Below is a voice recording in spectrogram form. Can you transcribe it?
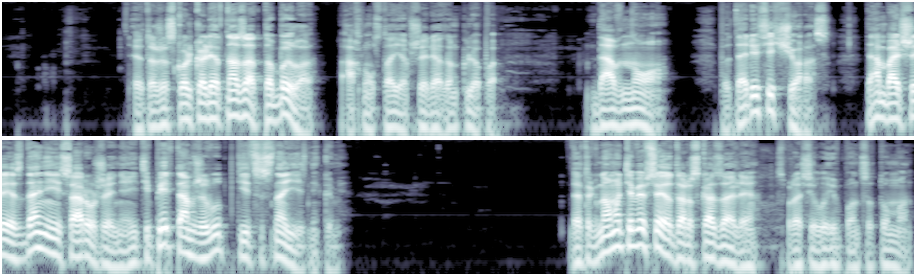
— Это же сколько лет назад-то было? — ахнул стоявший рядом Клёпа. — Давно. Повторюсь еще раз. Там большие здания и сооружения, и теперь там живут птицы с наездниками. «Это гномы тебе все это рассказали?» — спросил у японца Туман.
